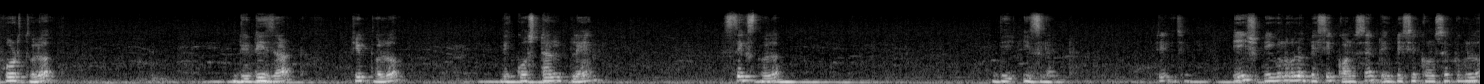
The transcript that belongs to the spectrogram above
ফোর্থ হলো দি ডিজার্ট ফিফথ হলো দি কোস্টাল প্লেন সিক্স হলো দি ইসল্যান্ড ঠিক আছে? এই এইগুলো হলো বেসিক কনসেপ্ট এই বেসিক কনসেপ্টগুলো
